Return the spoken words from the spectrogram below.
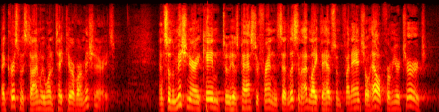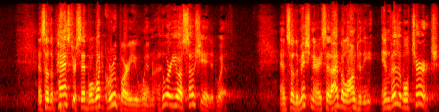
at Christmas time. We want to take care of our missionaries. And so the missionary came to his pastor friend and said, Listen, I'd like to have some financial help from your church. And so the pastor said, Well, what group are you in? Who are you associated with? And so the missionary said, I belong to the invisible church.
